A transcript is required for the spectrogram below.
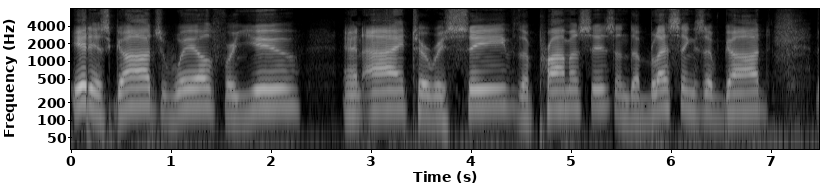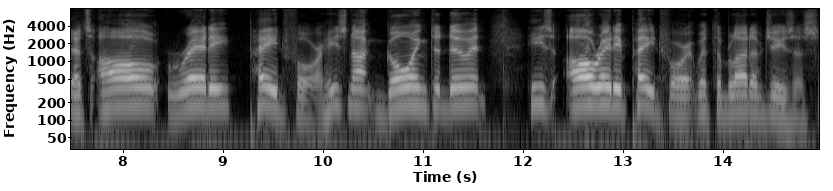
It is God's will for you and I to receive the promises and the blessings of God that's already paid for. He's not going to do it. He's already paid for it with the blood of Jesus.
